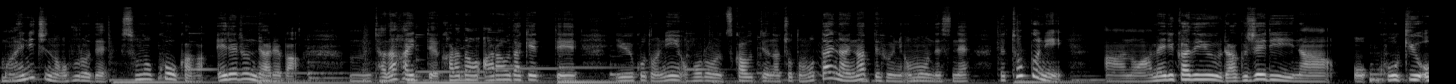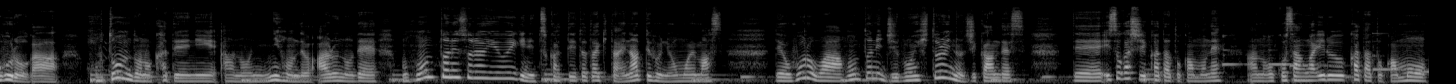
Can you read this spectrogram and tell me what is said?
毎日のお風呂でその効果が得れるんであれば、うん、ただ入って体を洗うだけっていうことにお風呂を使うっていうのはちょっともったいないなっていうふうに思うんですね。で特にあのアメリカでいうラグジュアリーな高級お風呂がほとんどの家庭にあの日本ではあるのでもう本当にそれを有意義に使っていただきたいなっていうふうに思います。でお風呂は本当に自分一人の時間です。で忙しい方とかもねあのお子さんがいる方とかも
